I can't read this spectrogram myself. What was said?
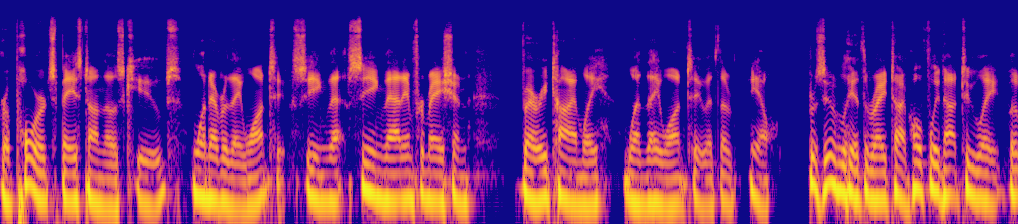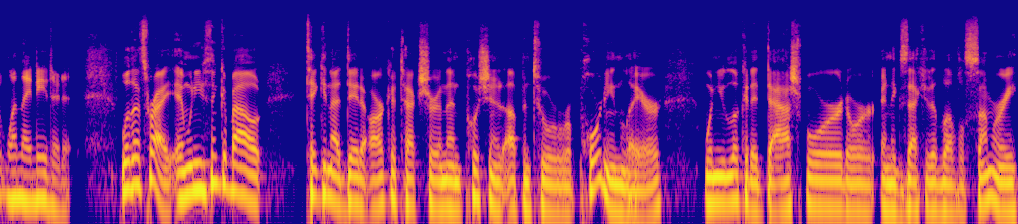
reports based on those cubes whenever they want to, seeing that seeing that information very timely when they want to at the you know presumably at the right time. Hopefully not too late, but when they needed it. Well, that's right. And when you think about taking that data architecture and then pushing it up into a reporting layer, when you look at a dashboard or an executive level summary,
